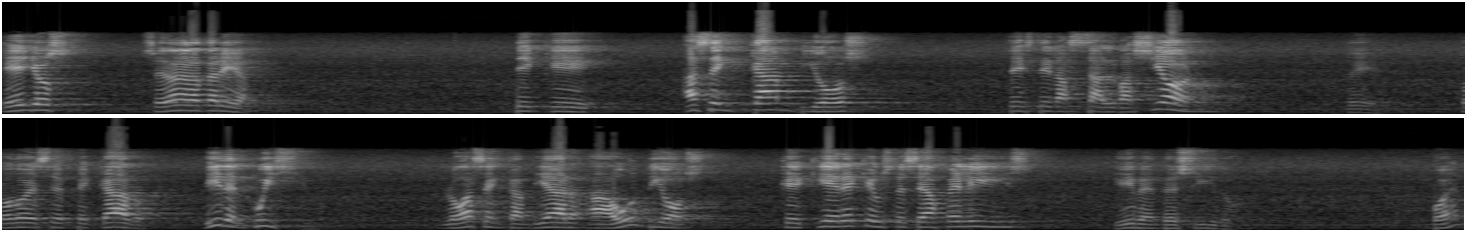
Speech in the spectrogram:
Ellos se dan a la tarea de que hacen cambios desde la salvación de todo ese pecado y del juicio. Lo hacen cambiar a un Dios que quiere que usted sea feliz y bendecido. Bueno,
